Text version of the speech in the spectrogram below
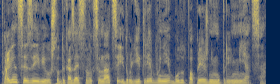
Провинция заявила, что доказательства вакцинации и другие требования будут по-прежнему применяться.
